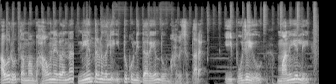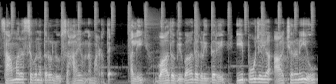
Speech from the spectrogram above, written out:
ಅವರು ತಮ್ಮ ಭಾವನೆಗಳನ್ನು ನಿಯಂತ್ರಣದಲ್ಲಿ ಇಟ್ಟುಕೊಂಡಿದ್ದಾರೆ ಎಂದು ಭಾವಿಸುತ್ತಾರೆ. ಈ ಪೂಜೆಯು ಮನೆಯಲ್ಲಿ ಸಾಮರಸ್ಯವನ್ನು ತರಲು ಸಹಾಯವನ್ನು ಮಾಡುತ್ತೆ. ಅಲ್ಲಿ ವಾದ ವಿವಾದಗಳಿದ್ದರೆ ಈ ಪೂಜೆಯ ಆಚರಣೆಯು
